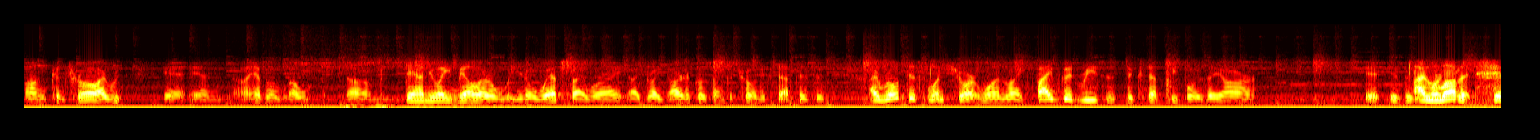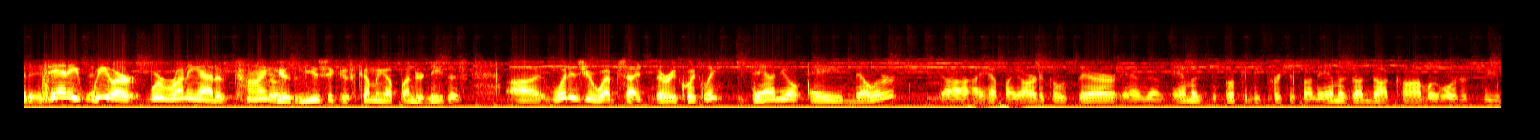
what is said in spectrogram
on control, I. Re- and, I have a, a um, Daniel A. Miller, you know, website where I, I write articles on control and acceptance. Is I wrote this one short one, like five good reasons to accept people as they are. It, I love it, it, it Danny. It, we are we're running out of time sure. here. The music is coming up underneath us. Uh, what is your website? Very quickly, Daniel A. Miller. Uh, I have my articles there, and uh, Amazon, the book can be purchased on Amazon.com or ordered through,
